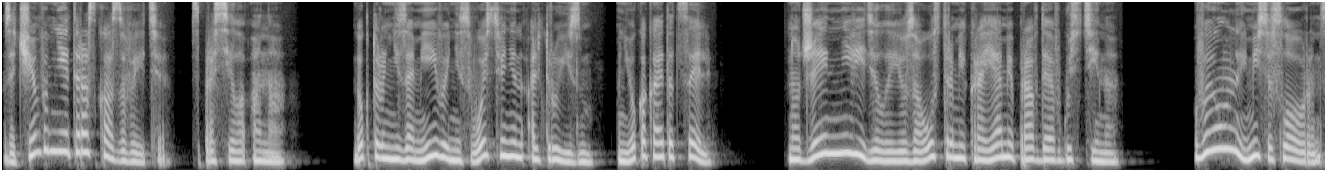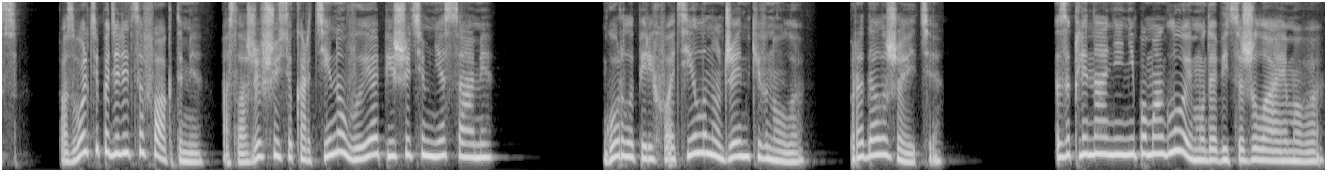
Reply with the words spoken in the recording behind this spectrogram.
«Зачем вы мне это рассказываете?» — спросила она. Доктору Незамеевой не свойственен альтруизм. У нее какая-то цель. Но Джейн не видела ее за острыми краями правды Августина. «Вы умны, миссис Лоуренс. Позвольте поделиться фактами, а сложившуюся картину вы опишете мне сами». Горло перехватило, но Джейн кивнула. «Продолжайте». Заклинание не помогло ему добиться желаемого,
